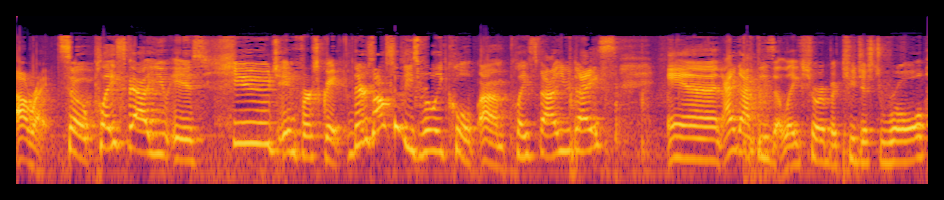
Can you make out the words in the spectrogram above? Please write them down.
All right, so place value is huge in first grade. There's also these really cool um, place value dice, and I got these at Lakeshore, but you just roll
